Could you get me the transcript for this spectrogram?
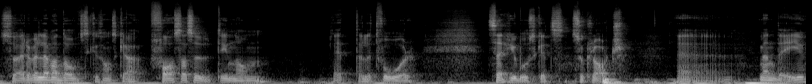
så är det väl Lewandowski som ska fasas ut inom ett eller två år. Sergio Busquets såklart. Eh, Men det är ju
